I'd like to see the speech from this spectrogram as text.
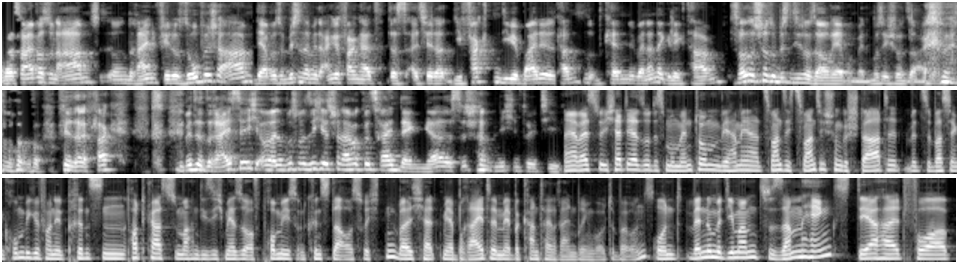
Aber das war einfach so ein Abend, so ein rein philosophischer Abend, der aber so ein bisschen damit angefangen hat, dass als wir da die Fakten, die wir beide kannten und kennen, übereinander gelegt haben, das war so schon so ein bisschen Dinosaurier-Moment, muss ich schon sagen. wir sagen, fuck, Mitte 30, aber da muss man sich jetzt schon einmal kurz reindenken, ja, das ist schon nicht intuitiv. Naja, weißt du, ich hatte ja so das Momentum, wir haben ja 2020 schon gestartet, mit Sebastian Krumbiegel von den Prinzen Podcasts zu machen, die sich mehr so auf Promis und Künstler ausrichten, weil ich halt mehr Breite, mehr Bekanntheit reinbringen wollte bei uns. Und wenn du mit jemandem zusammenhängst, der halt vor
